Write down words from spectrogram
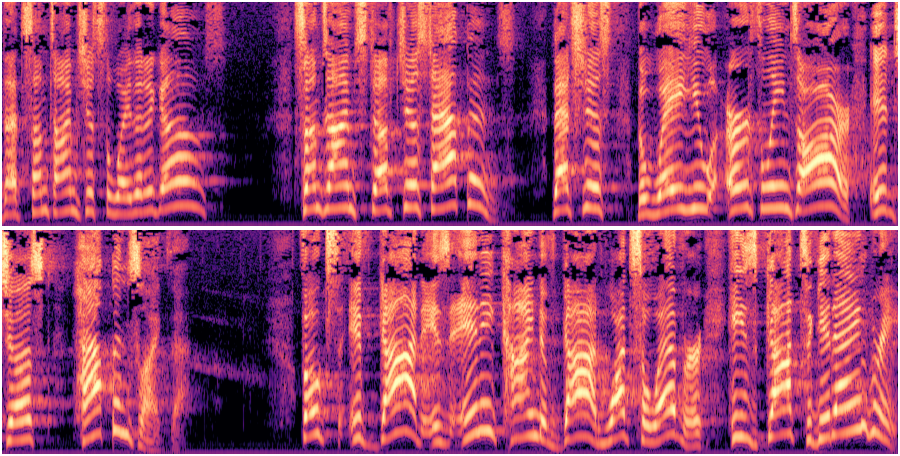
that's sometimes just the way that it goes? Sometimes stuff just happens. That's just the way you earthlings are. It just happens like that. Folks, if God is any kind of God whatsoever, He's got to get angry.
